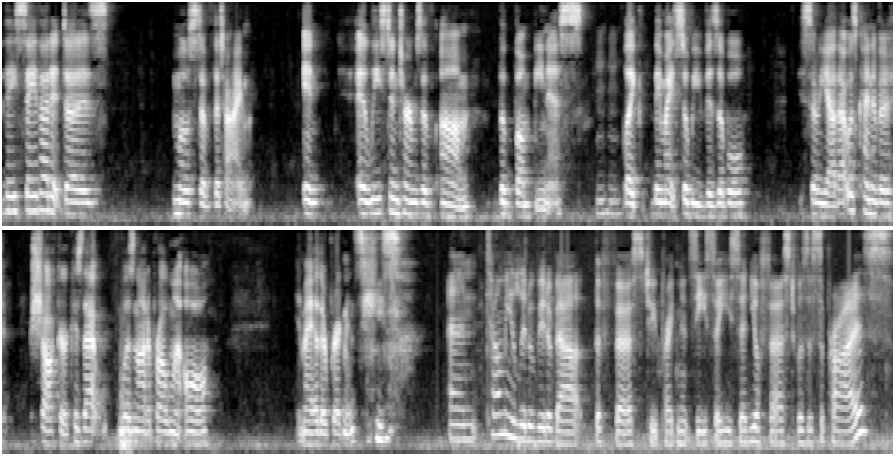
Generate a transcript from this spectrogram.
they say that it does most of the time. In at least in terms of um, the bumpiness. Mm-hmm. Like they might still be visible. So yeah, that was kind of a shocker because that was not a problem at all in my other pregnancies. And tell me a little bit about the first two pregnancies. So you said your first was a surprise?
